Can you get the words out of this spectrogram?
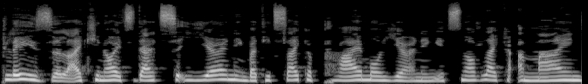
please, like, you know, it's that yearning, but it's like a primal yearning. It's not like a mind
